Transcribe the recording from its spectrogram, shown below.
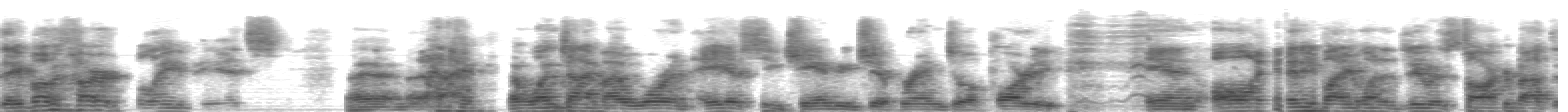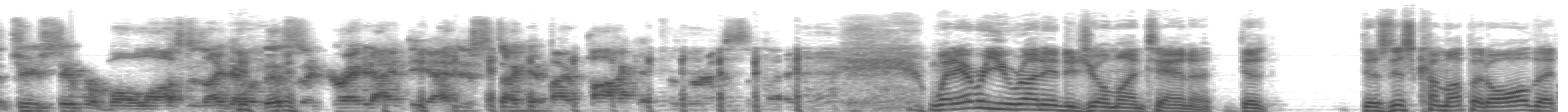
they, both hurt. Believe me, it's. Um, I, at one time, I wore an AFC Championship ring to a party, and all anybody wanted to do was talk about the two Super Bowl losses. I go, "This is a great idea." I just stuck it in my pocket for the rest of the night. Whenever you run into Joe Montana, does does this come up at all? That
